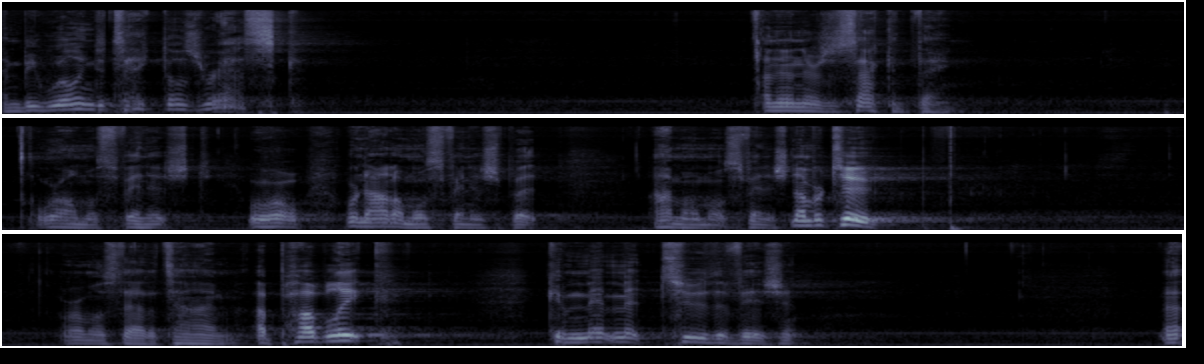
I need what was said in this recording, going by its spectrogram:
and be willing to take those risks. And then there's a second thing. We're almost finished. Well, we're not almost finished, but I'm almost finished. Number two, we're almost out of time. A public commitment to the vision. Uh,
